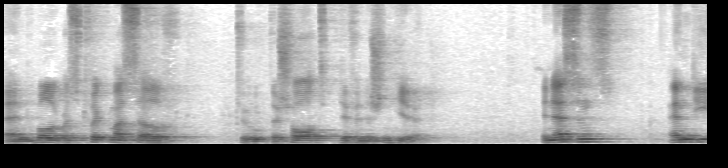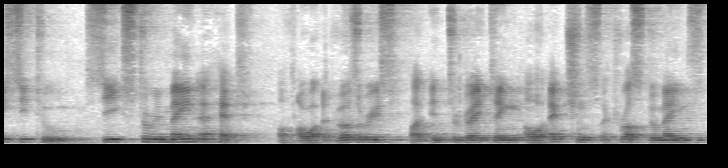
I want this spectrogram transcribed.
and will restrict myself to the short definition here. In essence, MDC2 seeks to remain ahead of our adversaries by integrating our actions across domains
